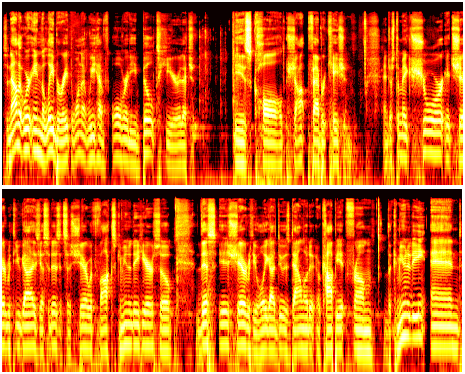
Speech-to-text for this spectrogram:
So now that we're in the labor rate, the one that we have already built here that is called shop fabrication. And just to make sure it's shared with you guys, yes it is. It says share with Vox community here. So this is shared with you. All you got to do is download it or copy it from the community and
